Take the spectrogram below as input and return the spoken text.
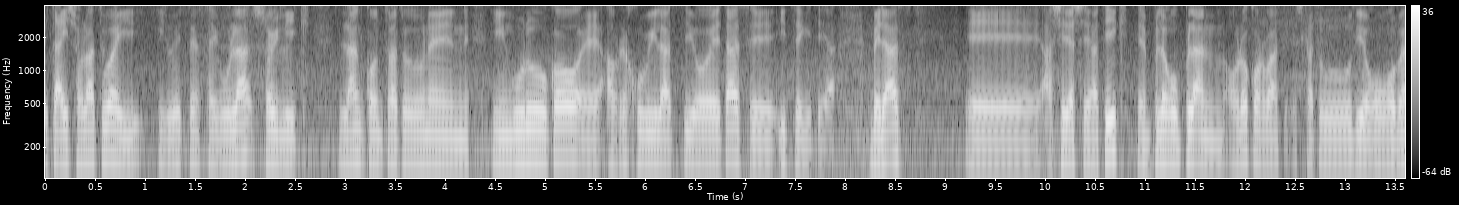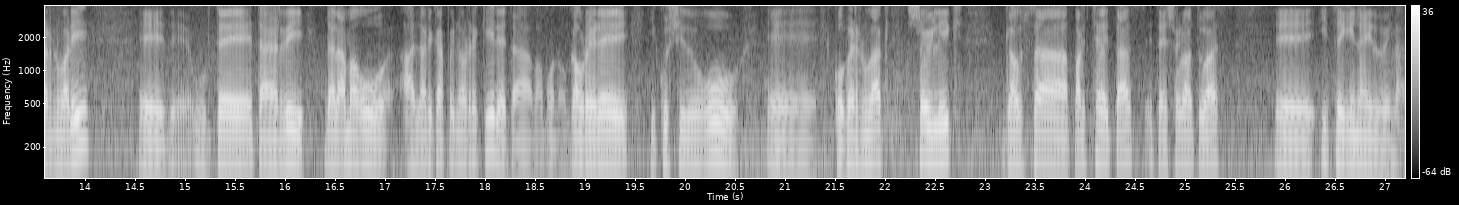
eta isolatua iruditzen zaigula soilik lan kontratu dunen inguruko e, aurre jubilazioetaz e, hitz egitea. Beraz, e, hasiera enplegu plan orokor bat eskatu diogu gobernuari, e, urte eta erdi daramagu aldarrikapen horrekin eta ba, bueno, gaur ere ikusi dugu e, gobernuak soilik gauza partzialetaz eta isolatuaz e, hitz egin nahi duela.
